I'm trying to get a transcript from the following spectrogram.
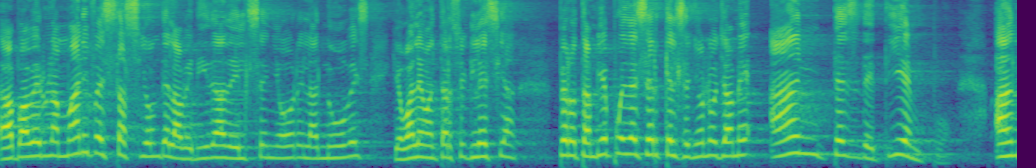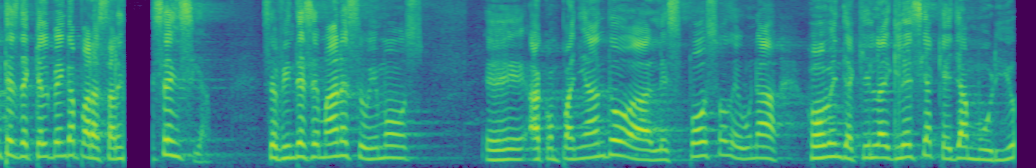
ah, va a haber una manifestación de la venida del Señor en las nubes, que va a levantar su iglesia, pero también puede ser que el Señor nos llame antes de tiempo, antes de que Él venga para estar en su presencia. Este fin de semana estuvimos eh, acompañando al esposo de una joven de aquí en la iglesia que ella murió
